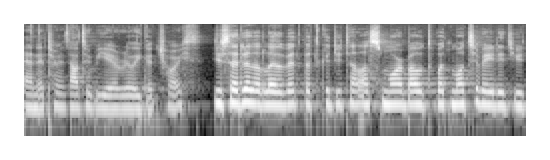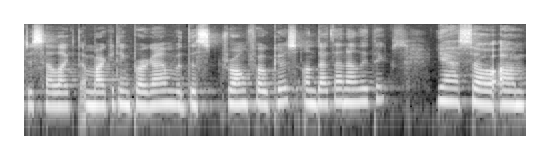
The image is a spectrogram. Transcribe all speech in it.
And it turns out to be a really good choice. You said it a little bit, but could you tell us more about what motivated you to select a marketing program with this strong focus on data analytics? Yeah, so um,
